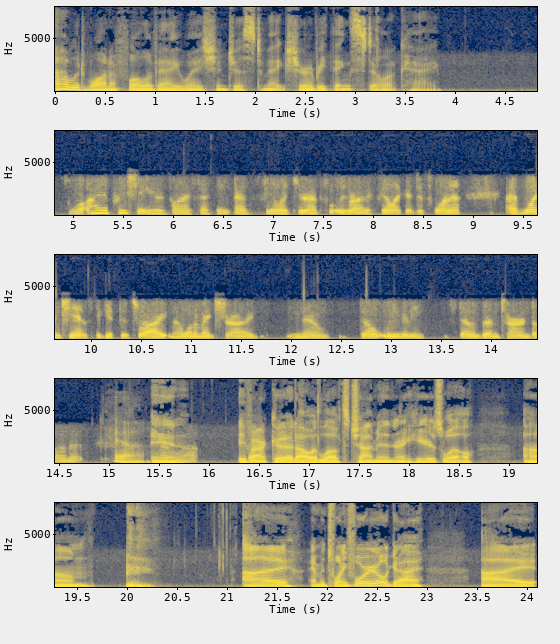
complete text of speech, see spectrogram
I would want a full evaluation just to make sure everything's still okay Well, I appreciate your advice. I think I feel like you're absolutely right. I feel like I just want to. I have one chance to get this right, and I want to make sure I, you know, don't leave any stones unturned on it. yeah And Uh, if I could, I would love to chime in right here as well. Um, I am a 24 year old guy. I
